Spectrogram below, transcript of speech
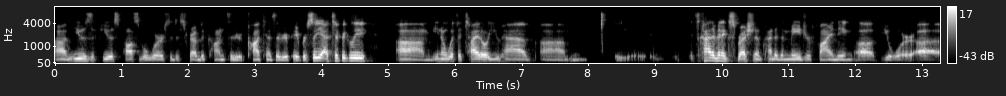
Um, use the fewest possible words to describe the contents of your contents of your paper. So yeah, typically, um, you know, with a title, you have um, it's kind of an expression of kind of the major finding of your uh,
